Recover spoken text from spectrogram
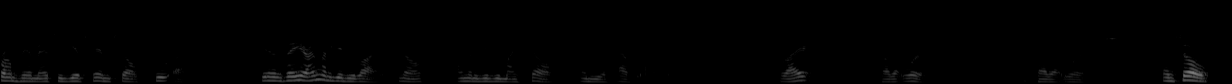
from him as he gives himself to us. He doesn't say, Here, I'm going to give you life. No, I'm going to give you myself, and you will have life. Right? That's how that works. That's how that works. And so,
